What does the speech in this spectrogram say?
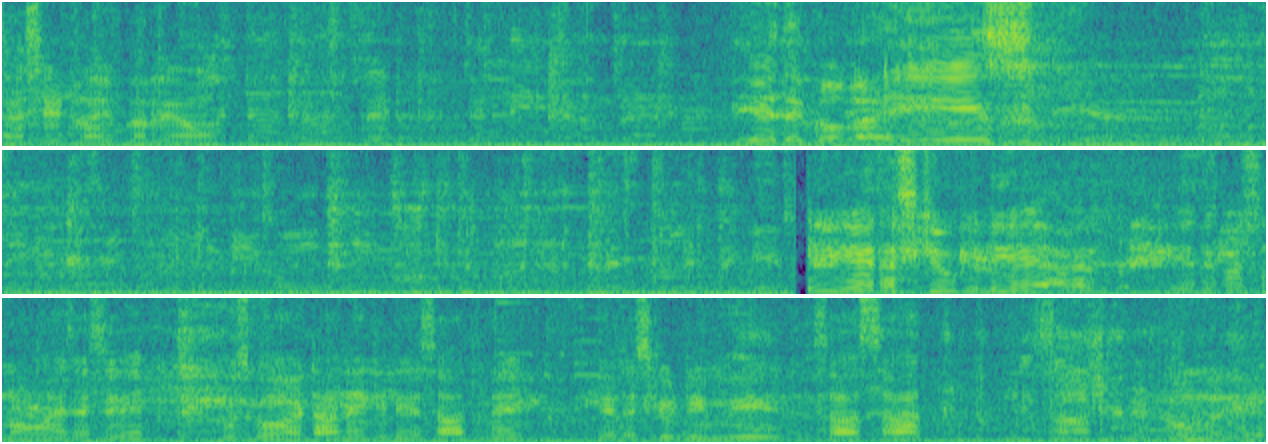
ऐसे ड्राइव कर रहे हो ये देखो गाइस ये रेस्क्यू के लिए, अगर ये देखो स्नो है जैसे, उसको हटाने के लिए साथ में। ये रेस्क्यू टीम भी साथ साथ साथ घूम रही है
